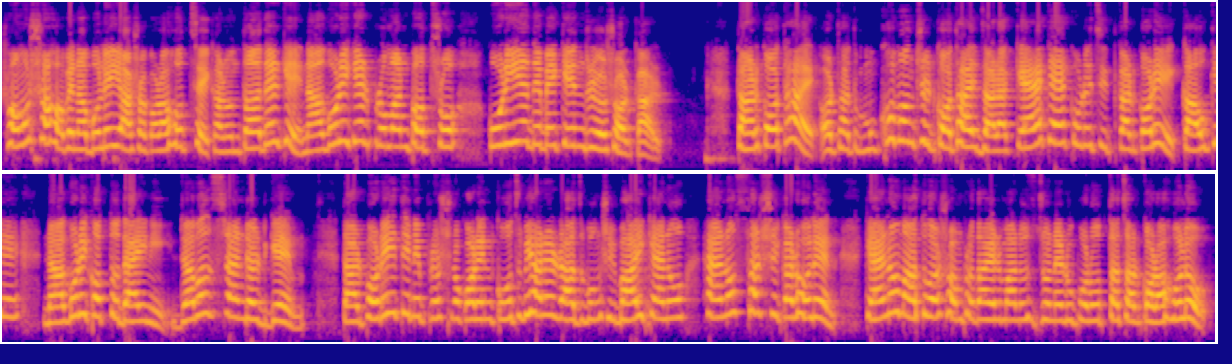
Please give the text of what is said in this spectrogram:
সমস্যা হবে না বলেই আশা করা হচ্ছে, কারণ তাদেরকে নাগরিকের প্রমাণপত্র করিয়ে দেবে কেন্দ্রীয় সরকার। তার কথায়, অর্থাৎ মুখ্যমন্ত্রীর কথায় যারা ক্যা ক্যা করে চিৎকার করে, কাউকে নাগরিকত্ব দেয়নি, ডাবল স্ট্যান্ডার্ড গেম। তারপরেই তিনি প্রশ্ন করেন, কোচবিহারের রাজবংশী ভাই কেন হেনস্থার শিকার হলেন? কেন মাতুয়া সম্প্রদায়ের মানুষজনের উপর অত্যাচার করা হলো?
